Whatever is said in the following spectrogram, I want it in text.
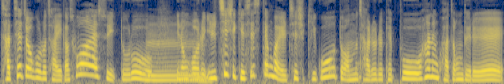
자체적으로 자기가 소화할 수 있도록 음. 이런 거를 일치시킬 시스템과 일치시키고 또 업무 자료를 배포하는 과정들을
